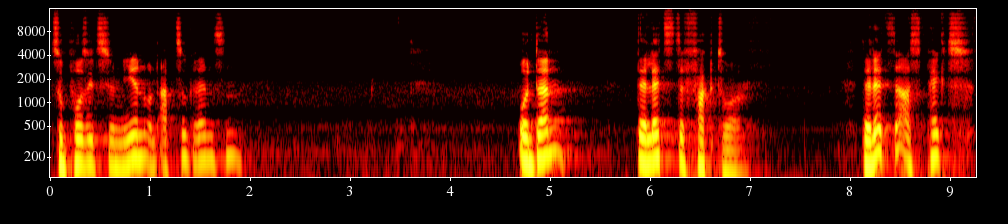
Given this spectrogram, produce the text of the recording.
zu positionieren und abzugrenzen? Und dann der letzte Faktor, der letzte Aspekt,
